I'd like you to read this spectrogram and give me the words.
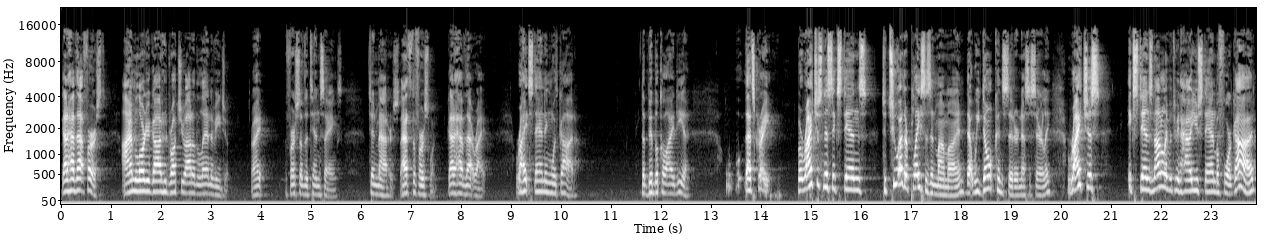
Got to have that first. I am the Lord your God who brought you out of the land of Egypt. Right? The first of the 10 sayings. 10 matters. That's the first one. Got to have that right. Right standing with God. The biblical idea. That's great. But righteousness extends to two other places in my mind that we don't consider necessarily. Righteous extends not only between how you stand before God,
